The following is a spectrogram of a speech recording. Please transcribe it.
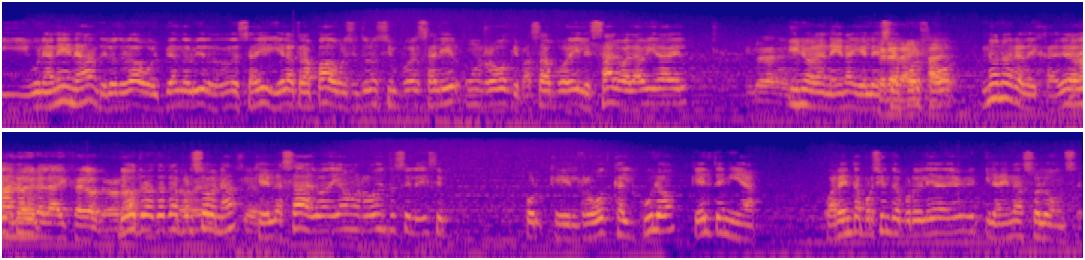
y una nena del otro lado golpeando el vidrio tratando de salir y él atrapado con el cinturón sin poder salir, un robot que pasaba por ahí le salva la vida a él Y no era nena. y no era nena y él le decía por de favor no no era la hija era la hija no, de- era la hija de otro. de no. otra, de otra persona sí. que la salva, digamos, el robot, entonces le dice, porque el robot calculó que él tenía 40% de probabilidad de vivir y la nena solo 11.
